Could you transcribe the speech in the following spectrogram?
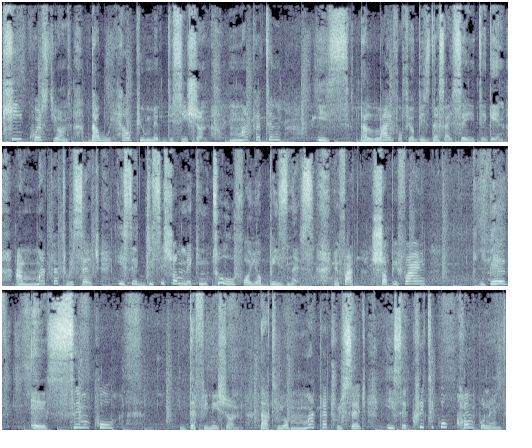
key questions that will help you make decision. Marketing is the life of your business. I say it again. And market research is a decision making tool for your business. In fact, Shopify gave a simple definition that your market research is a critical component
